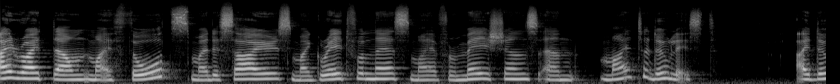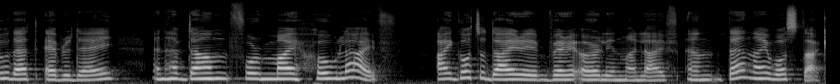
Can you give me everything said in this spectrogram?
I write down my thoughts, my desires, my gratefulness, my affirmations, and my to do list. I do that every day and have done for my whole life. I got a diary very early in my life and then I was stuck.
